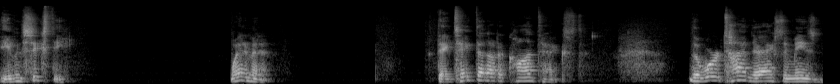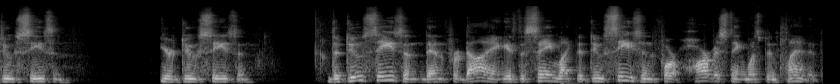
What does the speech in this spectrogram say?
even 60, wait a minute. They take that out of context. The word time there actually means due season. Your due season. The due season then for dying is the same like the due season for harvesting what's been planted.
